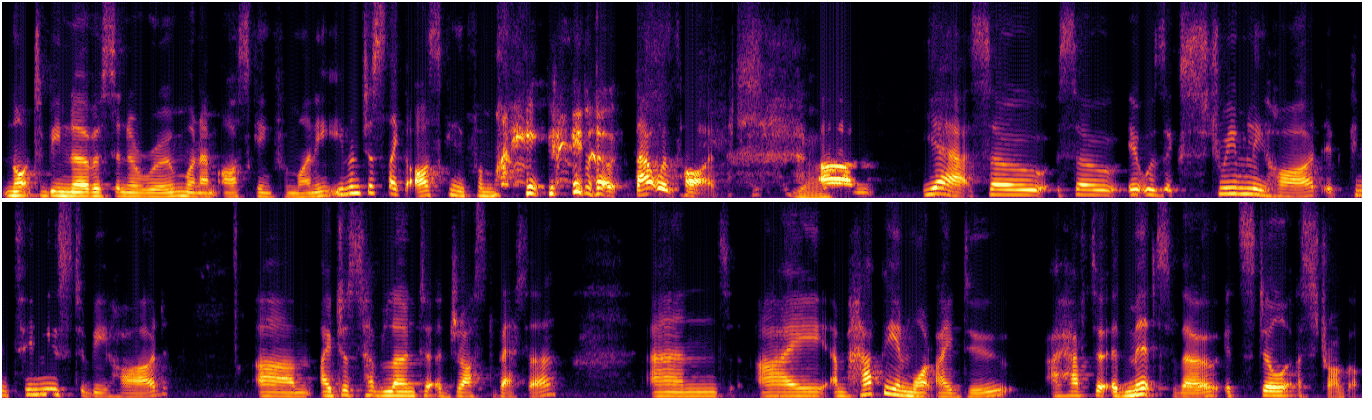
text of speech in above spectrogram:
not to be nervous in a room when I'm asking for money, even just like asking for money, you know, that was hard. Yeah. Um, yeah, so so it was extremely hard. It continues to be hard. Um, I just have learned to adjust better, and I am happy in what I do. I have to admit, though, it's still a struggle.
